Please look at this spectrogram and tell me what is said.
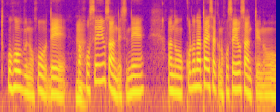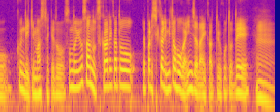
特報部の方で、まあ、補正予算ですね、あのコロナ対策の補正予算っていうのを組んでいきましたけど、その予算の使われ方をやっぱりしっかり見た方がいいんじゃないかということで、うん、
